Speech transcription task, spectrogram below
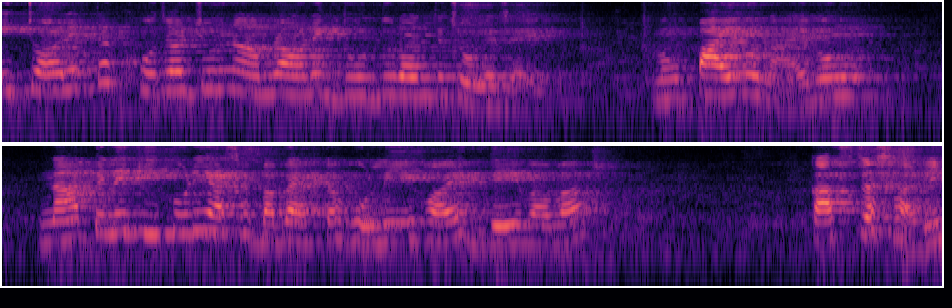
এই টয়লেটটা খোঁজার জন্য আমরা অনেক দূর দূরান্তে চলে যাই এবং পাইও না এবং না পেলে কি করি? আচ্ছা বাবা, একটা হলেই হয়, দে বাবা, কাজটা সারি।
